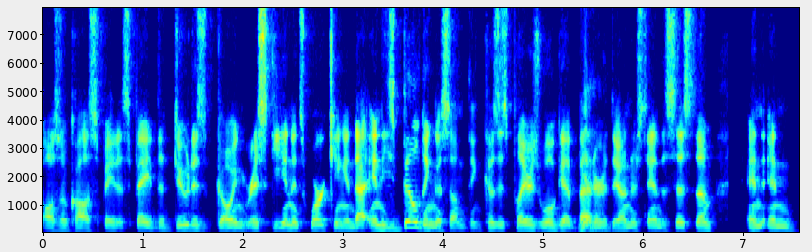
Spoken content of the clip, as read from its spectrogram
also call a spade a spade. The dude is going risky and it's working, and that and he's building to something because his players will get better. Yeah. They understand the system, and and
